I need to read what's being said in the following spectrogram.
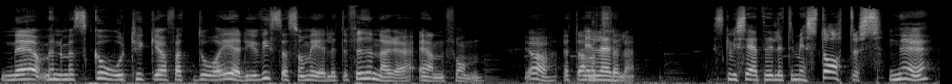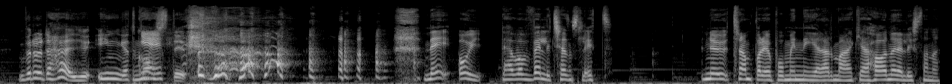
Nej, men med skor tycker jag för att då är det ju vissa som är lite finare än från, ja, ett annat Eller- ställe. Ska vi säga att det är lite mer status? Nej, vadå det här är ju inget Nej. konstigt. Nej, oj, det här var väldigt känsligt. Nu trampar jag på minerad mark, jag hör när det lyssnarna.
